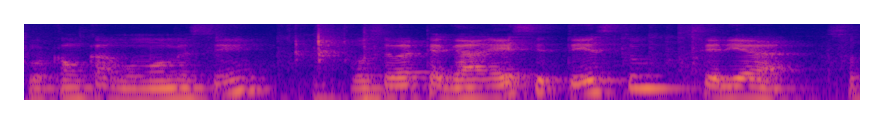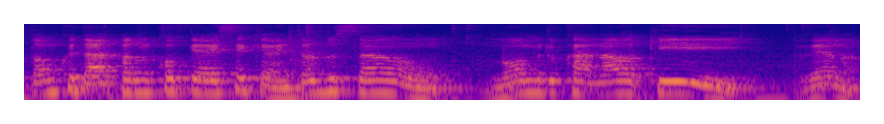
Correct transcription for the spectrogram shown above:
Colocar um, um nome assim. Você vai pegar esse texto, seria... Só tome cuidado para não copiar esse aqui, ó. Introdução, nome do canal aqui, Tá vendo?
